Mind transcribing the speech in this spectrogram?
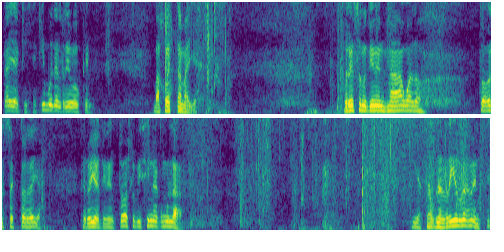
cae aquí, aquí muere el río Bauquén, bajo esta malla. Por eso no tienen más agua todo el sector de allá, pero ya tienen toda su piscina acumulada. Y estamos en el río nuevamente.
